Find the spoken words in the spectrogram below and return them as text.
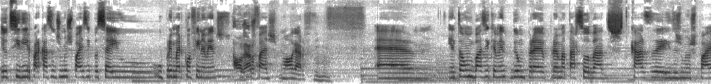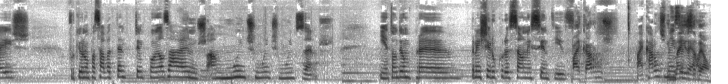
Eu decidi ir para a casa dos meus pais e passei o, o primeiro confinamento com os Algarve? meus pais, no Algarve. Hum, então, basicamente, deu-me para, para matar saudades de casa e dos meus pais, porque eu não passava tanto tempo com eles há anos, há muitos, muitos, muitos anos. E então deu-me para preencher o coração nesse sentido. Pai Carlos Pai Carlos, e Isabel. Isabel.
